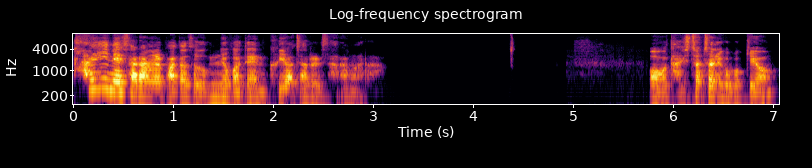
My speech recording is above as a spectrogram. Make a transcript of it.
타인의 사랑을 받아서 음료가 된 그 여자를 사랑하라. 어, 다시 천천히 읽어볼게요.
